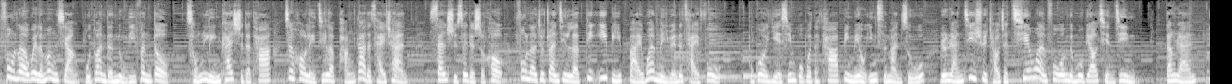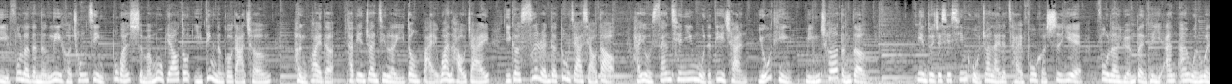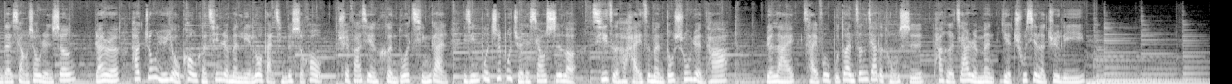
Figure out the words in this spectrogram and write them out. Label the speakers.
Speaker 1: 富勒为了梦想不断的努力奋斗，从零开始的他，最后累积了庞大的财产。三十岁的时候，富勒就赚进了第一笔百万美元的财富。不过，野心勃勃的他并没有因此满足，仍然继续朝着千万富翁的目标前进。当然，以富勒的能力和冲劲，不管什么目标都一定能够达成。很快的，他便赚进了一栋百万豪宅、一个私人的度假小岛，还有三千英亩的地产、游艇、名车等等。面对这些辛苦赚来的财富和事业，富勒原本可以安安稳稳的享受人生。然而，他终于有空和亲人们联络感情的时候，却发现很多情感已经不知不觉的消失了。妻子和孩子们都疏远他。原来，财富不断增加的同时，他和家人们也出现了距离。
